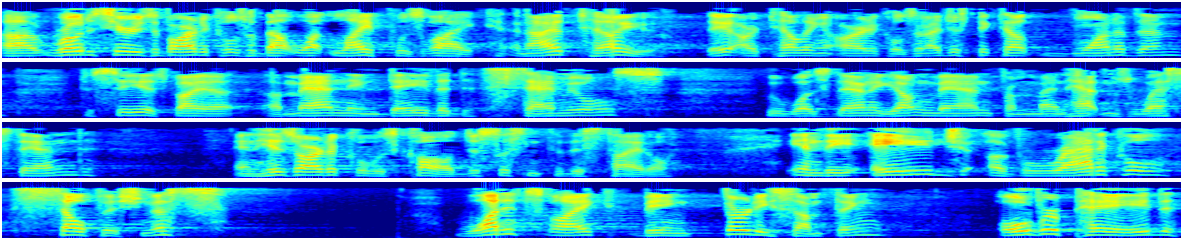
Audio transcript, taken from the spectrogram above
uh, wrote a series of articles about what life was like. And I tell you, they are telling articles. And I just picked out one of them to see. It's by a, a man named David Samuels, who was then a young man from Manhattan's West End. And his article was called, just listen to this title in the age of radical selfishness, what it's like being 30 something, overpaid,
